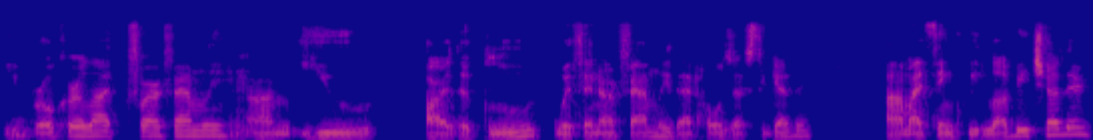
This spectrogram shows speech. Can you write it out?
You broker a lot for our family. Um, you are the glue within our family that holds us together. Um, I think we love each other,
